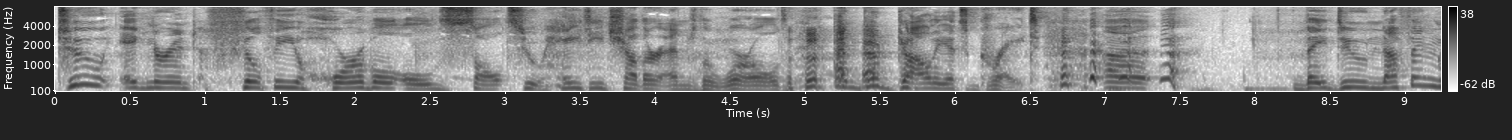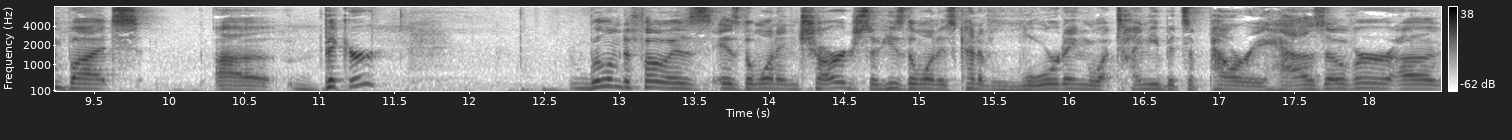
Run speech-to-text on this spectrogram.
two ignorant, filthy, horrible old salts who hate each other and the world. and good golly, it's great. Uh, they do nothing but uh, bicker. Willem Dafoe is is the one in charge, so he's the one who's kind of lording what tiny bits of power he has over uh,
